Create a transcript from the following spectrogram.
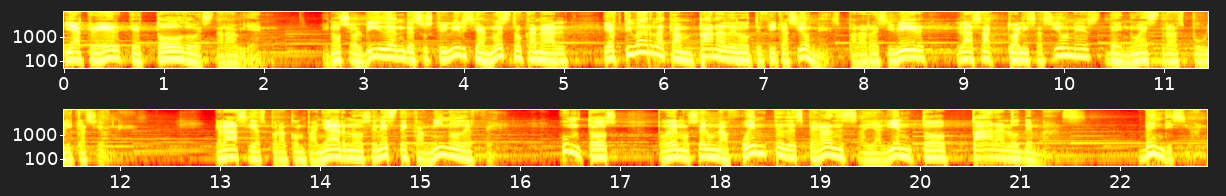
y a creer que todo estará bien. Y no se olviden de suscribirse a nuestro canal y activar la campana de notificaciones para recibir las actualizaciones de nuestras publicaciones. Gracias por acompañarnos en este camino de fe. Juntos podemos ser una fuente de esperanza y aliento para los demás. Bendiciones.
